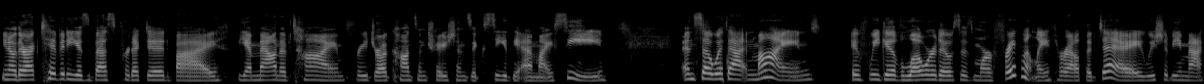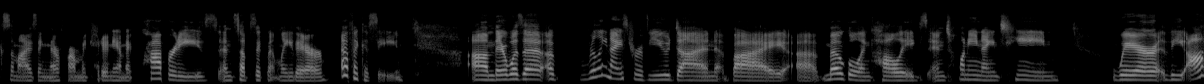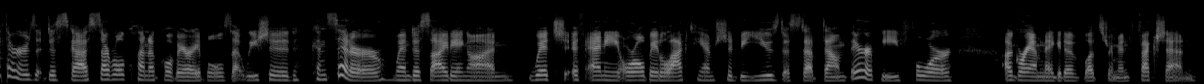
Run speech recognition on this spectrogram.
you know, their activity is best predicted by the amount of time free drug concentrations exceed the MIC. And so, with that in mind, if we give lower doses more frequently throughout the day, we should be maximizing their pharmacodynamic properties and subsequently their efficacy. Um, there was a, a, really nice review done by uh, Mogle and colleagues in 2019 where the authors discuss several clinical variables that we should consider when deciding on which, if any, oral beta lactam should be used as step down therapy for a gram negative bloodstream infection.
